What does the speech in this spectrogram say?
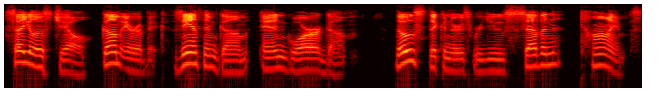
cellulose gel, gum arabic, xanthan gum, and guar gum. Those thickeners were used seven times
